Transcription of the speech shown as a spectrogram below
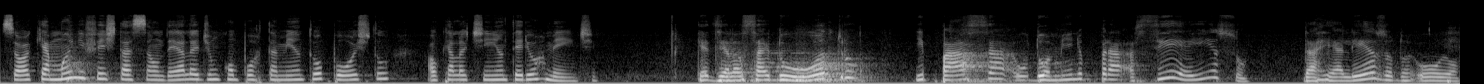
só que a manifestação dela é de um comportamento oposto ao que ela tinha anteriormente. Quer dizer, ela sai do outro e passa o domínio para si, é isso? Da realeza do, ou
